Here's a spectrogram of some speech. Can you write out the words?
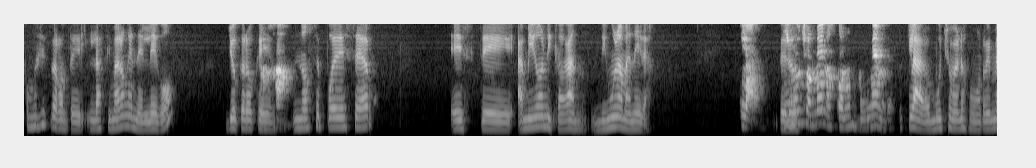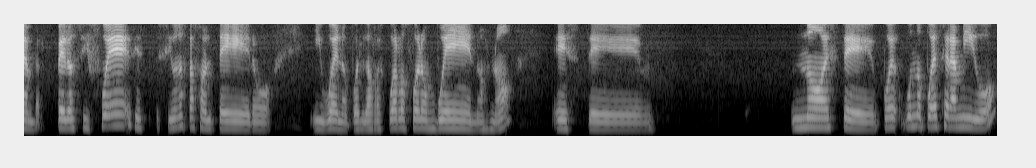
¿cómo decir? Perdón, te lastimaron en el ego, yo creo que no se puede ser este amigo ni cagando, de ninguna manera. Claro. Pero, y mucho menos con un remember. Claro, mucho menos con un remember. Pero si fue, si, si uno está soltero, y bueno, pues los recuerdos fueron buenos, ¿no? Este, no, este, uno puede ser amigo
